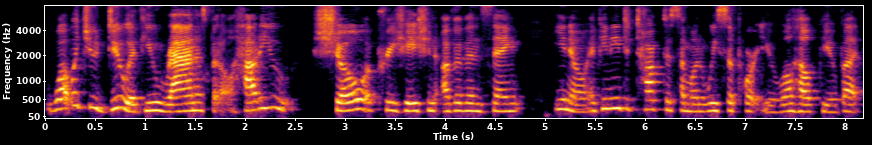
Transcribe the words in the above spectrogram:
What would you do if you ran a hospital? How do you show appreciation other than saying, you know, if you need to talk to someone, we support you, we'll help you. But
